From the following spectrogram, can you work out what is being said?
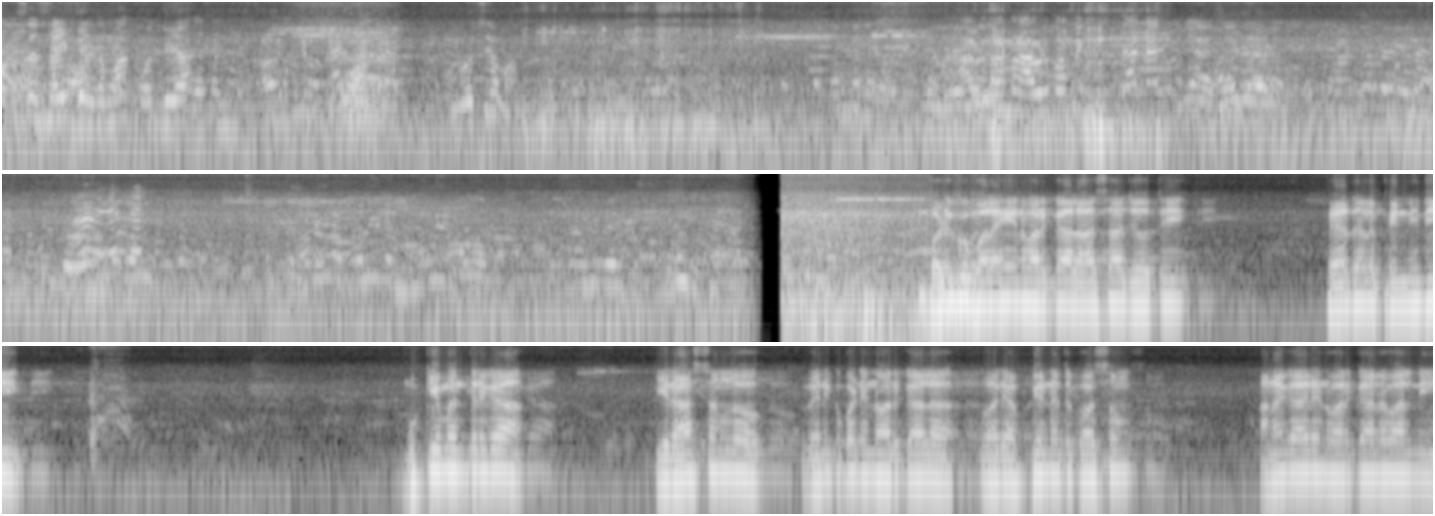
ఒకసారి సైడ్ జరగమ్మా కొద్దిగా. నువ్వు వచ్చామా బడుగు బలహీన వర్గాల ఆశాజ్యోతి పేదల పెన్నిధి ముఖ్యమంత్రిగా ఈ రాష్ట్రంలో వెనుకబడిన వర్గాల వారి అభ్యున్నతి కోసం అనగారిన వర్గాల వాళ్ళని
